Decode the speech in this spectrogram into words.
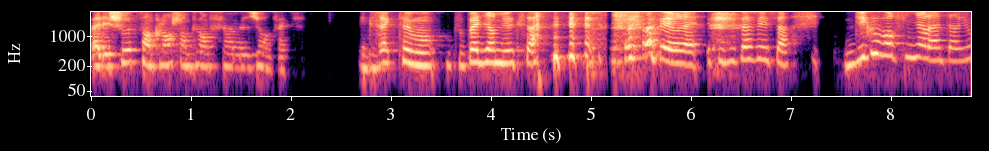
bah, les choses s'enclenchent un peu en fur et à mesure en fait. Exactement, on peut pas dire mieux que ça. c'est vrai, c'est tout à fait ça. Du coup, pour finir l'interview,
